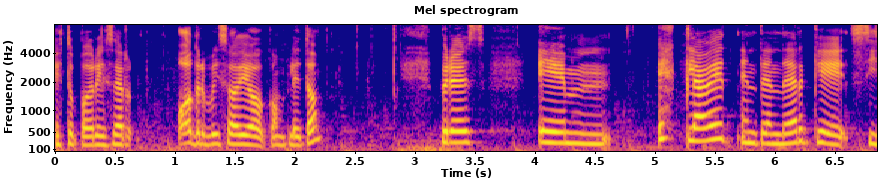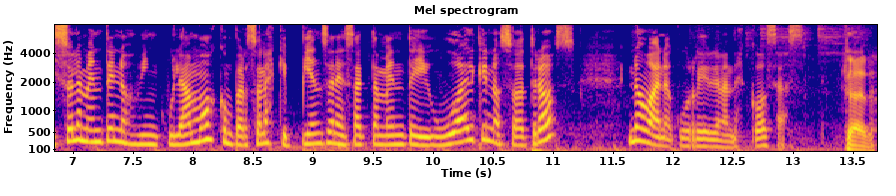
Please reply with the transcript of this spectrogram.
Esto podría ser otro episodio completo. Pero es, em, es clave entender que si solamente nos vinculamos con personas que piensan exactamente igual que nosotros, no van a ocurrir grandes cosas. Claro.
